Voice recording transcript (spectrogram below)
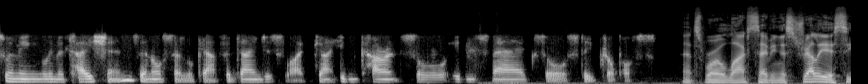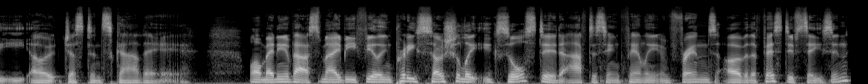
swimming limitations and also look out for dangers like uh, hidden currents or hidden snags or steep drop offs. That's Royal Lifesaving Australia CEO Justin Scarr there. While many of us may be feeling pretty socially exhausted after seeing family and friends over the festive season,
